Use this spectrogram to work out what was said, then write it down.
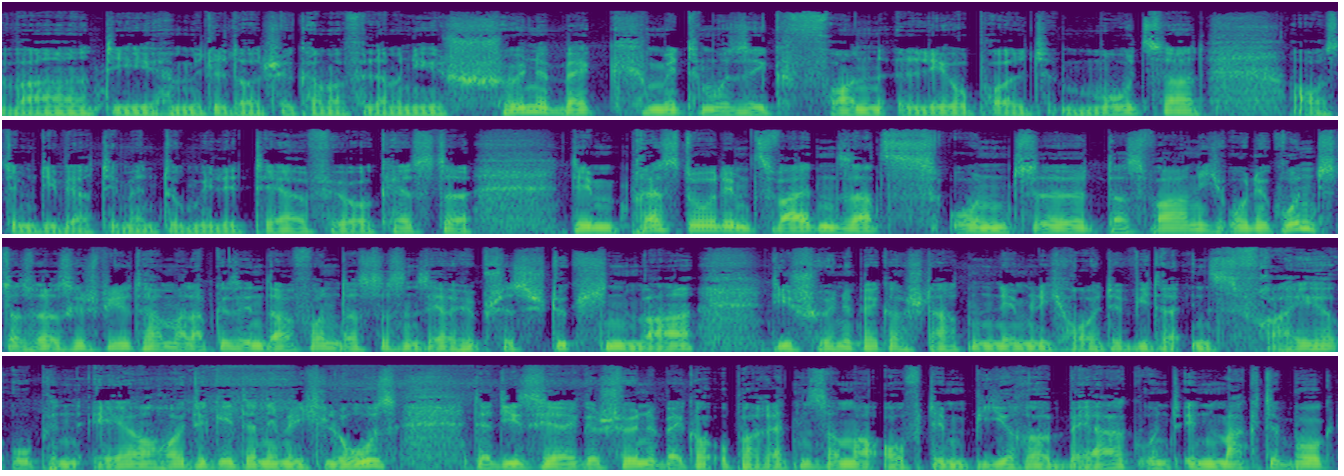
war die Mitteldeutsche Kammerphilharmonie Schönebeck mit Musik von Leopold Mozart aus dem Divertimento Militär für Orchester, dem Presto, dem zweiten Satz. Und äh, das war nicht ohne Grund, dass wir das gespielt haben, mal abgesehen davon, dass das ein sehr hübsches Stückchen war. Die Schönebecker starten nämlich heute wieder ins Freie, Open Air. Heute geht er nämlich los, der diesjährige Schönebecker Operettensommer auf dem Bierer Berg. Und in Magdeburg,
